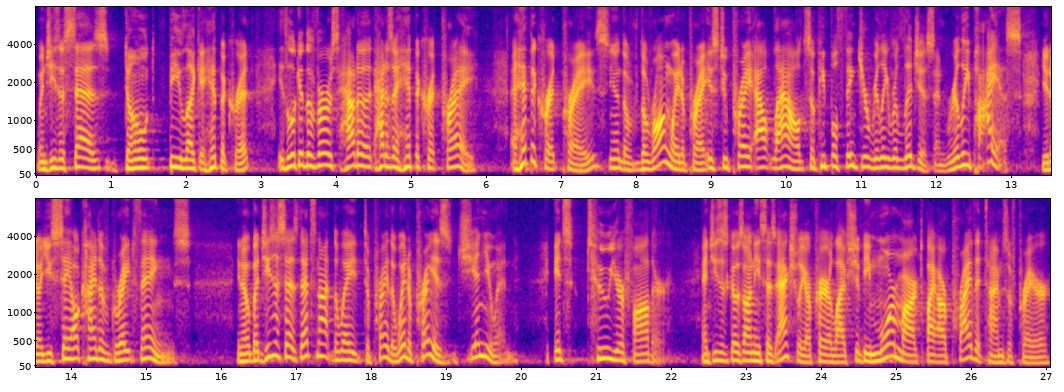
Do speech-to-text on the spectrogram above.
when Jesus says, don't be like a hypocrite, is look at the verse. How, do, how does a hypocrite pray? A hypocrite prays, you know, the, the wrong way to pray is to pray out loud so people think you're really religious and really pious. You know, you say all kind of great things. You know, but Jesus says that's not the way to pray. The way to pray is genuine. It's to your Father. And Jesus goes on, he says, actually, our prayer life should be more marked by our private times of prayer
